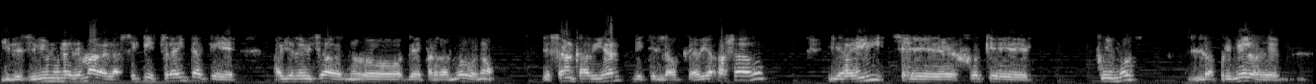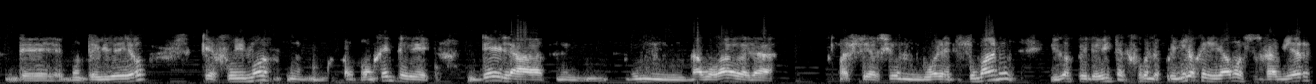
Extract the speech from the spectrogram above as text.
Y recibimos una llamada de las X30 que habían avisado de nuevo, de, perdón, nuevo no, de San Javier, de que lo que había pasado, y ahí eh, fue que fuimos los primeros de, de Montevideo, que fuimos mm, con gente de, de la, mm, un abogado de la Asociación de Derechos Humanos y dos periodistas que fueron los primeros que llegamos a Javier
